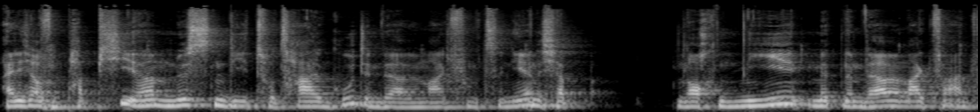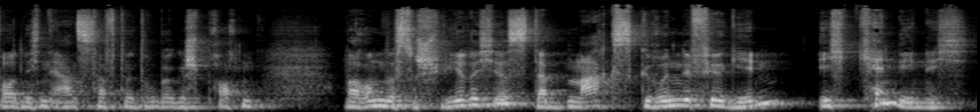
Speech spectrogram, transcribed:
Eigentlich auf dem Papier müssten die total gut im Werbemarkt funktionieren. Ich habe noch nie mit einem Werbemarktverantwortlichen ernsthaft darüber gesprochen, warum das so schwierig ist. Da mag es Gründe für geben. Ich kenne die nicht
